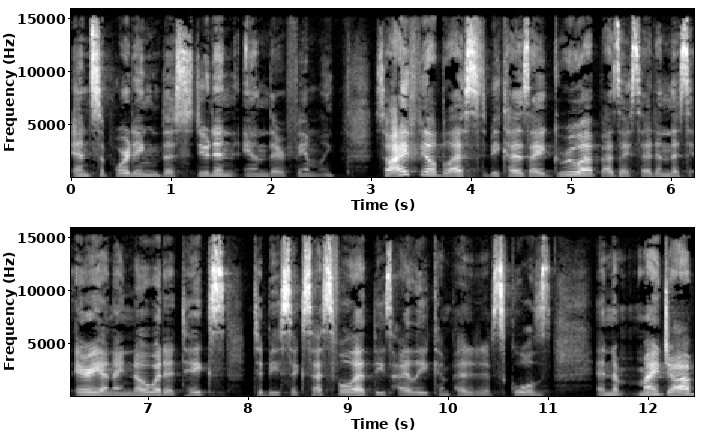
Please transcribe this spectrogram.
and supporting the student and their family. So, I feel blessed because I grew up, as I said, in this area and I know what it takes to be successful at these highly competitive schools. And my job,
